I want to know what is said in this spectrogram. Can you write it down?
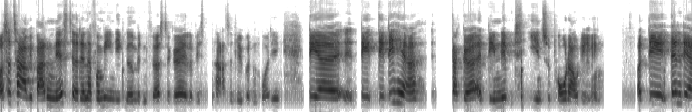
og så tager vi bare den næste, og den har formentlig ikke noget med den første at gøre, eller hvis den har, så løber den hurtigt. Det er det, det, er det her, der gør, at det er nemt i en supportafdeling. Og det, den der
